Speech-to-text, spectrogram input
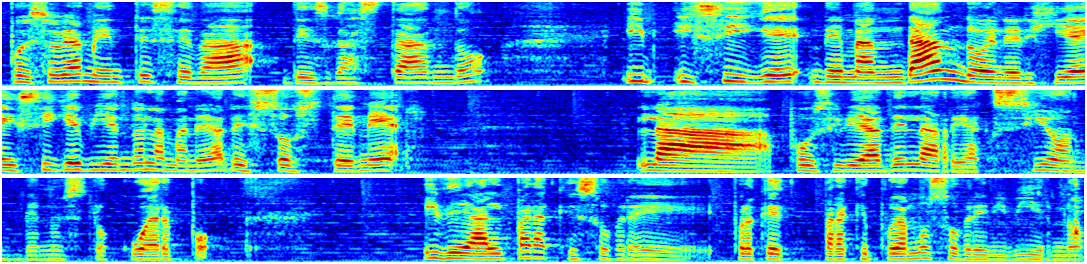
pues obviamente se va desgastando y, y, sigue demandando energía y sigue viendo la manera de sostener la posibilidad de la reacción de nuestro cuerpo, ideal para que, sobre, para que podamos sobrevivir, ¿no?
